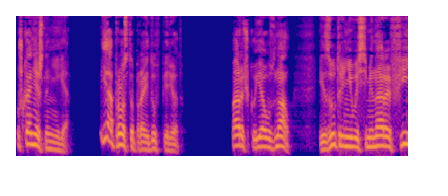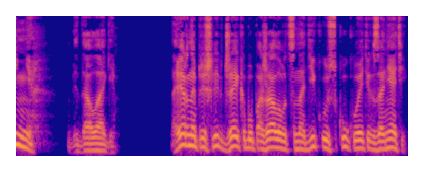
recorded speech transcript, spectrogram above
Уж, конечно, не я. Я просто пройду вперед. Парочку я узнал из утреннего семинара Финни, бедолаги. Наверное, пришли к Джейкобу пожаловаться на дикую скуку этих занятий.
